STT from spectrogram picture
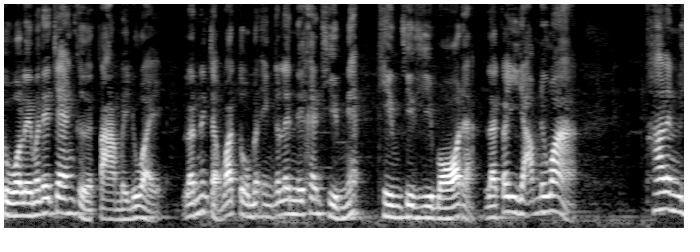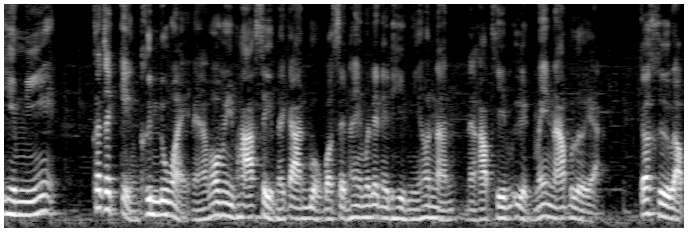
ตัวเลยไม่ได้แจ้งเกิดตามไปด้วย แล้วเนื่องจากว่าตัวมันเองก็เล่นได้แค่ทีมเนี้ยทีม GT Boss อะแล้วก็ย้ำด้วยว่า ถ้าเล่นในทีมนี้ก็จะเก่งขึ้นด้วยนะครับเพราะมีพาสซีฟในการบวกเปอร์เซ็นต์ให้มาเล่นในทีมนี้เท่านั้นนะครับทีมอื่นไม่นับเลยอะก็คือแบบ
